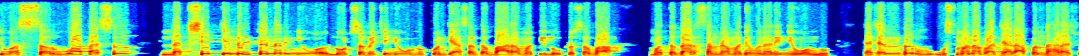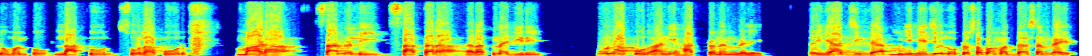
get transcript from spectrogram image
किंवा सर्वात असं लक्ष केंद्रित करणारी निव लोकसभेची निवडणूक कोणती असेल? तर बारामती लोकसभा मतदारसंघामध्ये होणारी निवडणूक. त्याच्यानंतर उस्मानाबाद ज्याला आपण धाराशिव म्हणतो लातूर सोलापूर माढा सांगली सातारा रत्नागिरी कोल्हापूर आणि हातकणंगले तर या जिल्ह्या म्हणजे हे जे लोकसभा मतदारसंघ आहेत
